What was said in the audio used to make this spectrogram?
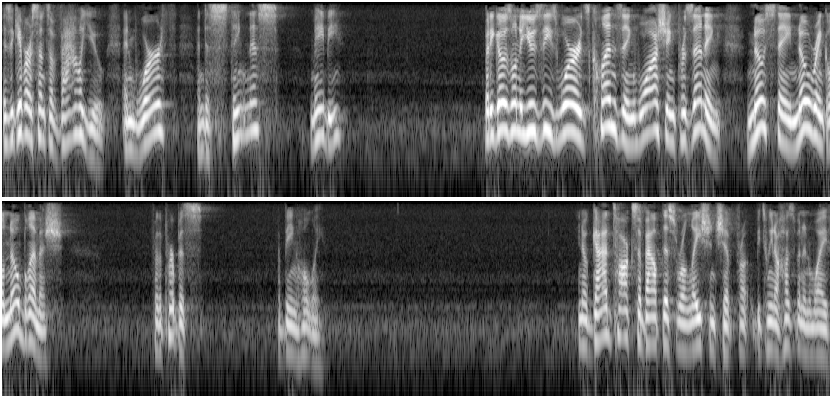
Is it give her a sense of value and worth and distinctness? Maybe. But he goes on to use these words cleansing, washing, presenting, no stain, no wrinkle, no blemish, for the purpose of being holy. You know, God talks about this relationship between a husband and wife,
